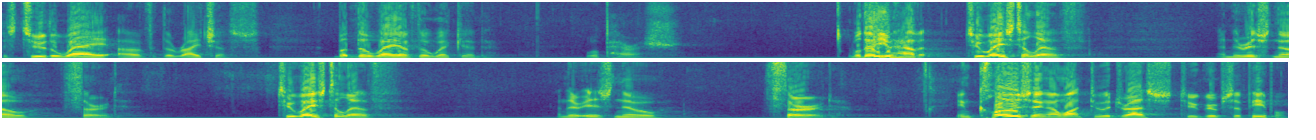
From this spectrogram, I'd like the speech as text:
is to the way of the righteous, but the way of the wicked will perish. Well, there you have it. Two ways to live, and there is no third. Two ways to live, and there is no third. In closing, I want to address two groups of people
